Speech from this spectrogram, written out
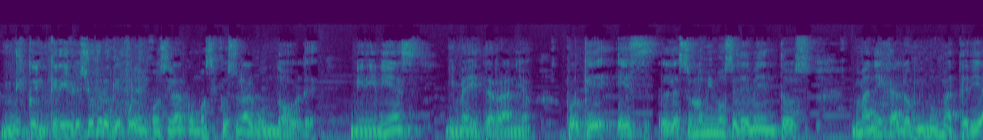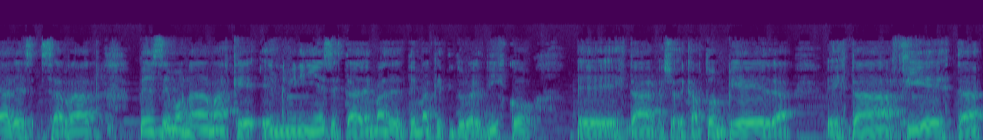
un disco increíble. Yo creo que pueden funcionar como si fuese un álbum doble, Mi y Mediterráneo, porque es, son los mismos elementos, manejan los mismos materiales, Serrat, pensemos nada más que en Mi Niñez está, además del tema que titula el disco, eh, está de cartón piedra, está fiesta,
